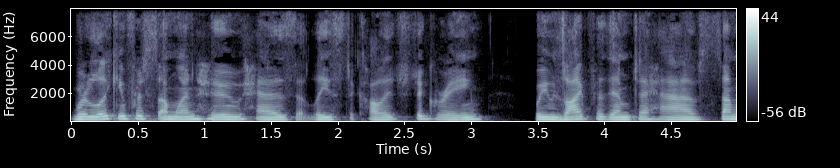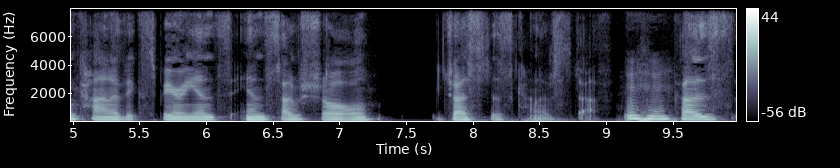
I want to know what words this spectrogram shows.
We're looking for someone who has at least a college degree. We would like for them to have some kind of experience in social justice kind of stuff. Mm-hmm. Because,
